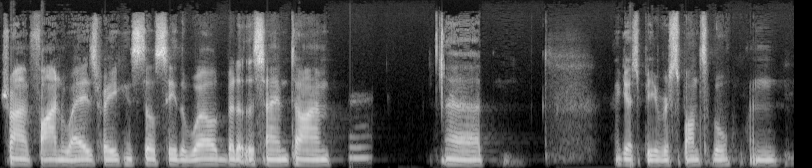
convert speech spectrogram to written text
try and find ways where you can still see the world, but at the same time, uh, I guess be responsible and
